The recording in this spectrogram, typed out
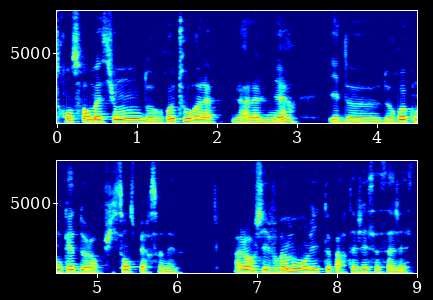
transformation, de retour à la, lumière et de, de, reconquête de leur puissance personnelle. Alors j'ai vraiment envie de te partager sa sagesse.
